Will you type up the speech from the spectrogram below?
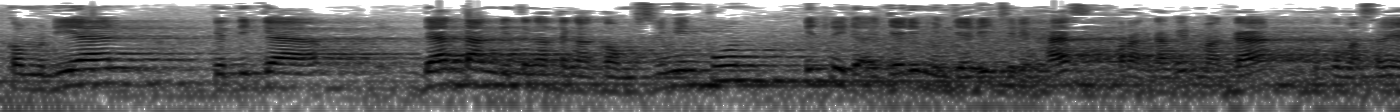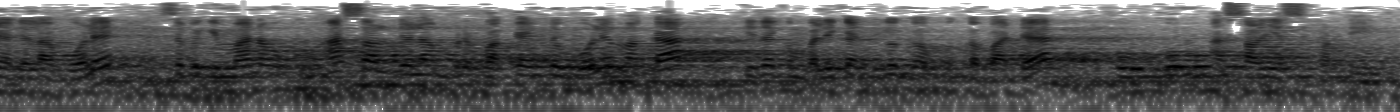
Kemudian ketika datang di tengah-tengah kaum muslimin pun itu tidak jadi menjadi ciri khas orang kafir maka hukum asalnya adalah boleh sebagaimana hukum asal dalam berpakaian itu boleh maka kita kembalikan juga ke, kepada hukum asalnya seperti itu.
